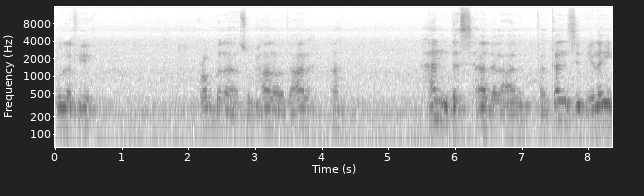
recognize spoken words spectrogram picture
يقول لك إيه؟ ربنا سبحانه وتعالى هندس هذا العالم فتنسب إليه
